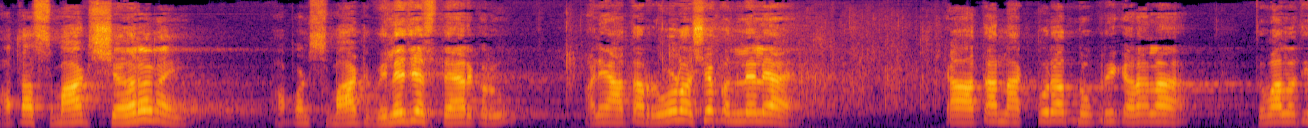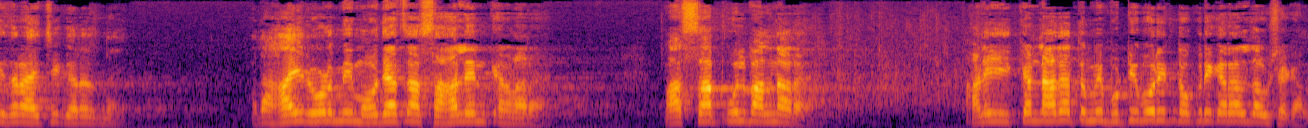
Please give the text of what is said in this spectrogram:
आता स्मार्ट शहरं नाही आपण स्मार्ट विलेजेस तयार करू. आणि आता रोड असे बनलेले आहे का आता नागपुरात नोकरी करायला तुम्हाला तिथं राहायची गरज नाही. आता हाही रोड मी मोद्याचा सहा लेन करणार आहे. पाच सहा पूल बांधणार आहे. आणि इकडनं आता तुम्ही बुटीबोरीत नोकरी करायला जाऊ शकाल.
